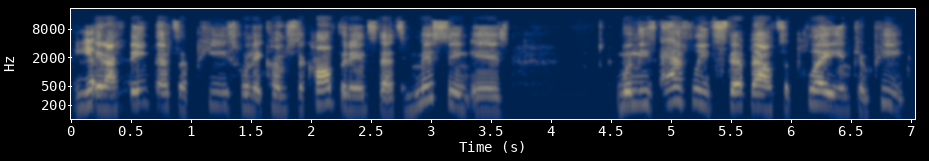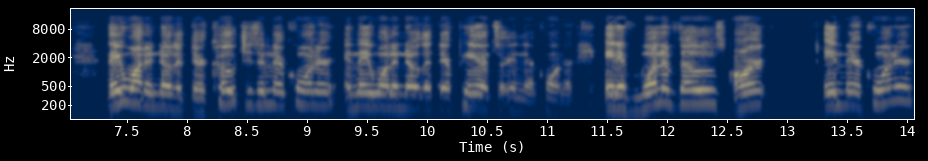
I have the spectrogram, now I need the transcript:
Yep. And I think that's a piece when it comes to confidence that's missing is when these athletes step out to play and compete, they want to know that their coach is in their corner and they want to know that their parents are in their corner. And if one of those aren't in their corner,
